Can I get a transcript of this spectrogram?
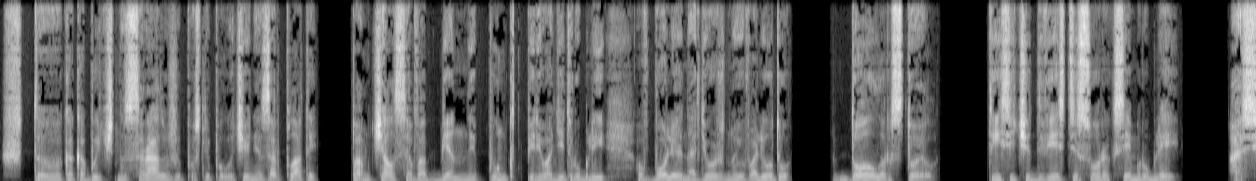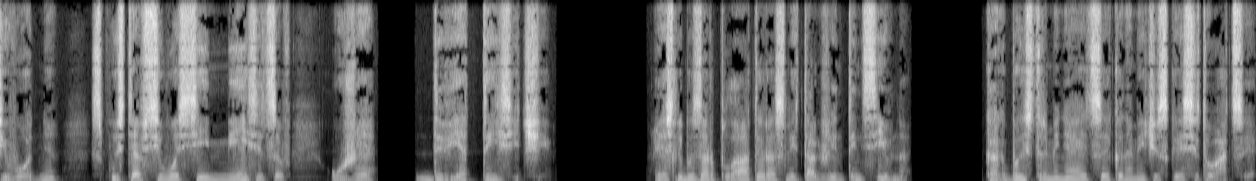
что, как обычно, сразу же после получения зарплаты помчался в обменный пункт переводить рубли в более надежную валюту, доллар стоил 1247 рублей, а сегодня, спустя всего семь месяцев, уже две тысячи. Если бы зарплаты росли так же интенсивно. Как быстро меняется экономическая ситуация.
